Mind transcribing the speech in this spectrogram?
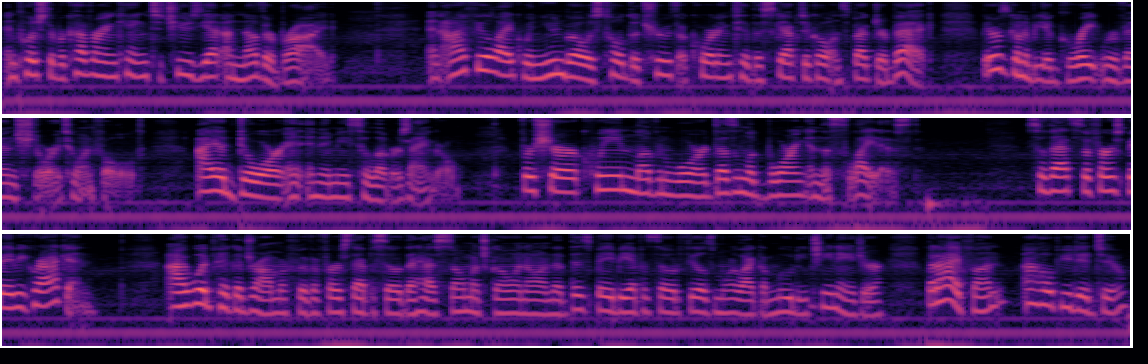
and push the recovering king to choose yet another bride. And I feel like when Yunbo is told the truth according to the skeptical Inspector Beck, there's going to be a great revenge story to unfold. I adore an enemies to lovers angle. For sure, Queen Love and War doesn't look boring in the slightest. So that's the first baby Kraken. I would pick a drama for the first episode that has so much going on that this baby episode feels more like a moody teenager, but I had fun. I hope you did too.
